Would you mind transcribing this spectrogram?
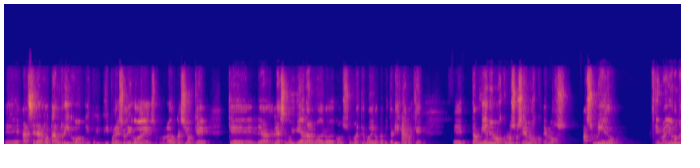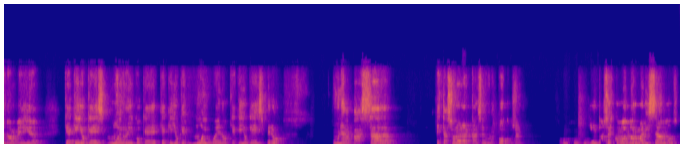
eh, al ser algo tan rico, y, por eso digo, es una educación que, que le, hace muy bien al modelo de consumo, a este modelo capitalista, porque eh, también hemos, como sociedad, hemos, hemos asumido, en mayor o menor medida, que aquello que es muy rico, que, que aquello que es muy bueno, que aquello que es, pero una pasada, está solo al alcance de unos pocos. Y entonces, como normalizamos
